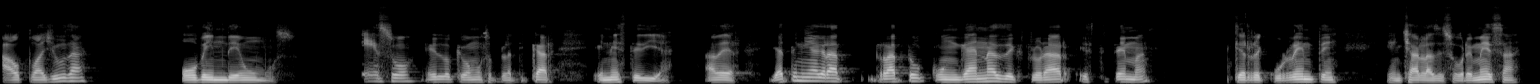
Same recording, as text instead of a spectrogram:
Autoayuda o vende humos. Eso es lo que vamos a platicar en este día. A ver, ya tenía rato con ganas de explorar este tema que es recurrente en charlas de sobremesa,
